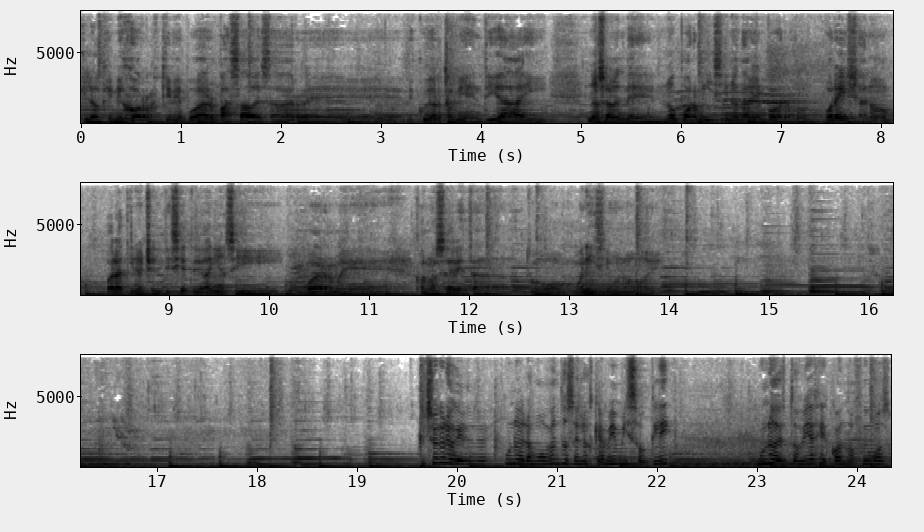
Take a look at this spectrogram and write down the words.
que, lo que mejor que me puede haber pasado es haber eh, descubierto mi identidad y no solamente, no por mí, sino también por, por ella, ¿no? Ahora tiene 87 años y poderme conocer está, estuvo buenísimo, ¿no? Yo creo que uno de los momentos en los que a mí me hizo clic, uno de estos viajes cuando fuimos,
